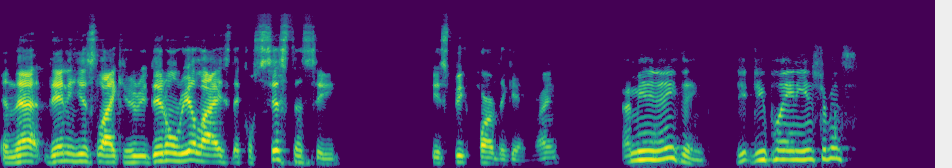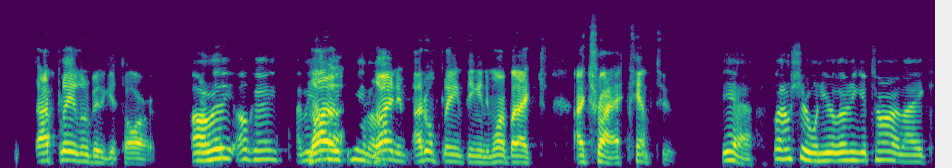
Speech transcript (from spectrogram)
and that then he's like, they don't realize the consistency is big part of the game, right? I mean, anything. Do, do you play any instruments? I play a little bit of guitar. Oh, really? Okay. I mean, not, I, not any, I don't play anything anymore, but I I try. I attempt to. Yeah, but I'm sure when you're learning guitar, like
